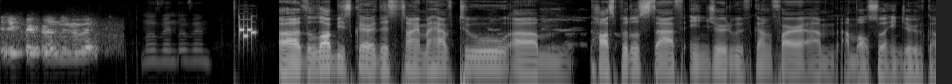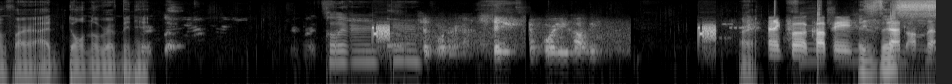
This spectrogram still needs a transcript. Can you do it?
Is it clear for them to move in? Moving, moving. Uh, the lobby's clear this time. I have two um hospital staff injured with gunfire. I'm I'm also injured with gunfire. I don't know where I've been hit. Clear. clear. Station 40, copy. Alright. Medic for copy. Is that this on the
